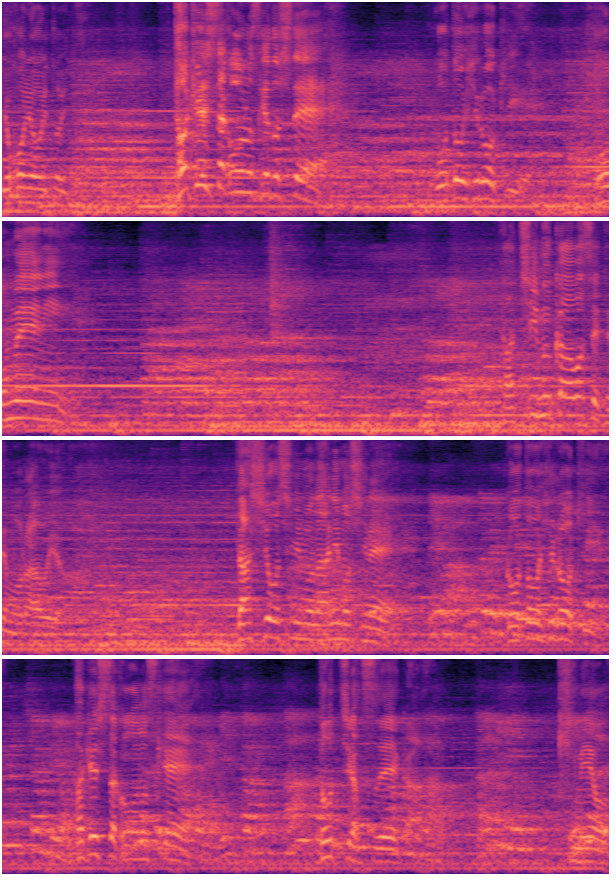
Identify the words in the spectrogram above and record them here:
横に置いといて。竹下幸之助として後藤弘樹おめえに立ち向かわせてもらうよ出し惜しみも何もしねえ後藤弘樹竹下幸之助どっちが強えか決めようぜ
